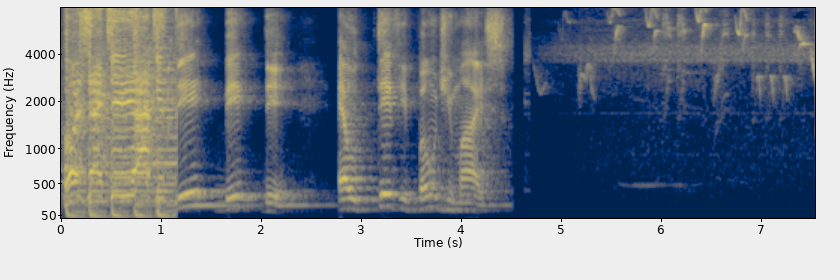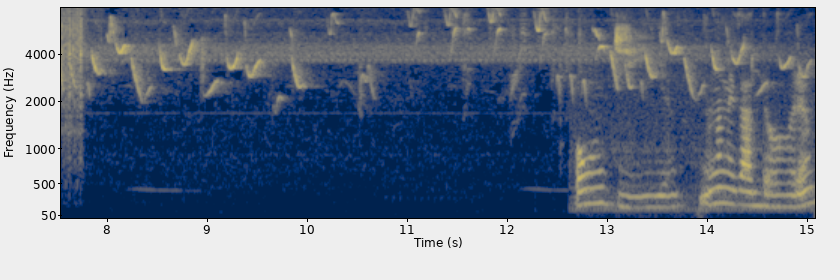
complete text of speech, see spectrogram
Hoje é dia de DBD. É o Teve Bom Demais. Bom dia, meu nome é Isadora,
